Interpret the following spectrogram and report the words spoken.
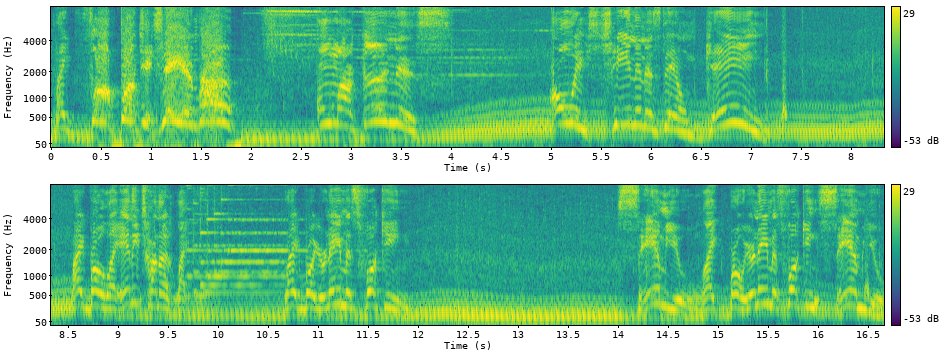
Like, fuck fucking cheating, bro. Oh my goodness. Always cheating in this damn game. Like, bro, like, any trying to, like... Like, bro, your name is fucking... Samuel. Like, bro, your name is fucking Samuel.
